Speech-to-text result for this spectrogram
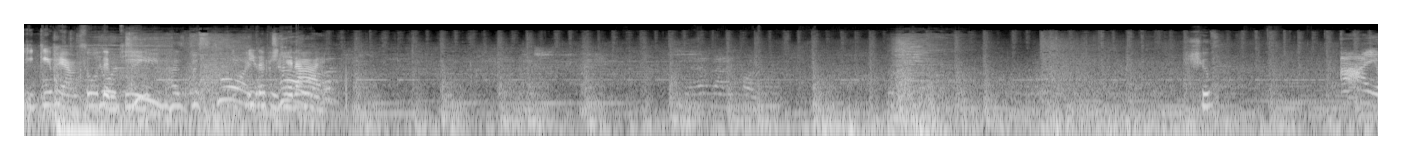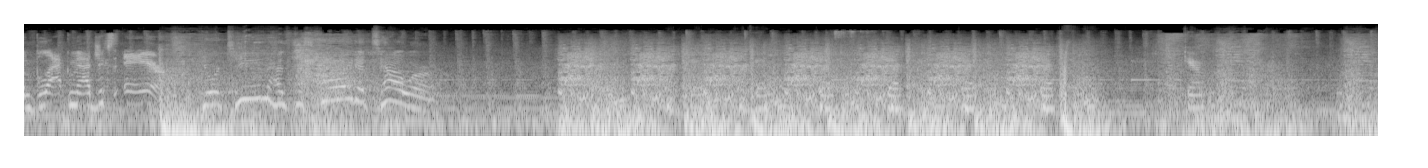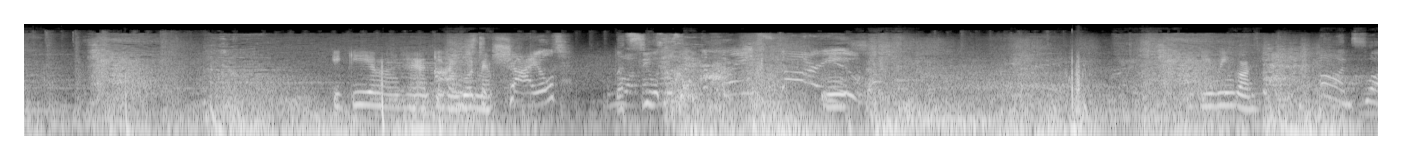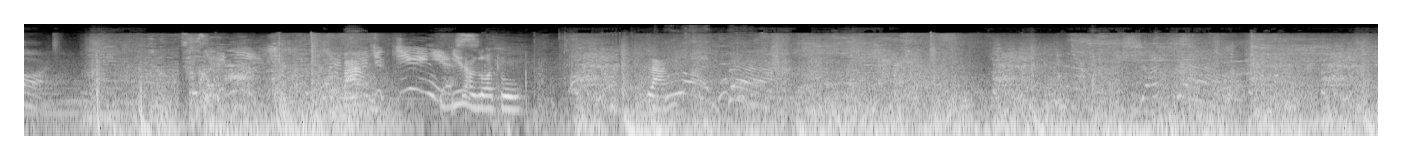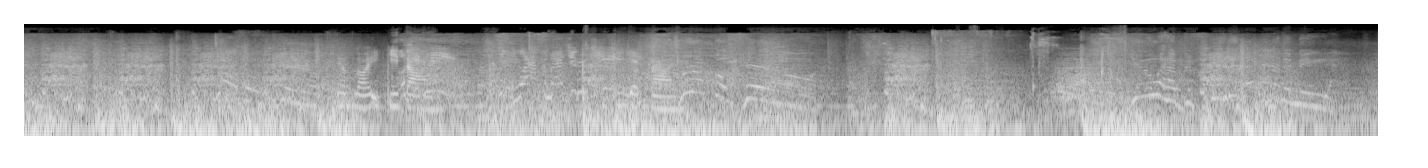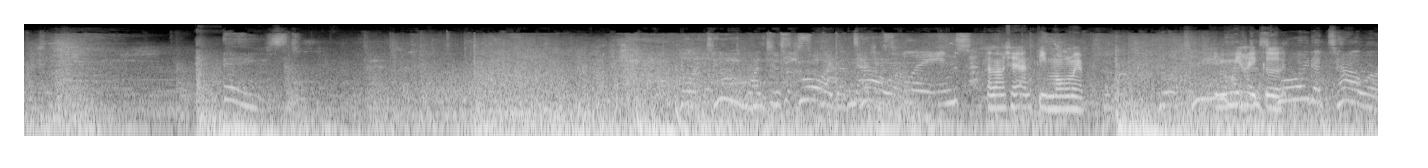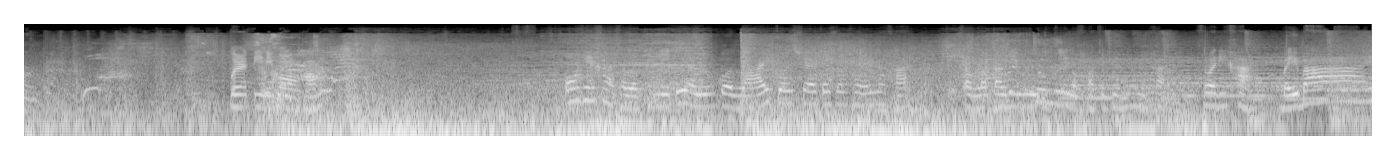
อีกี้พยายามสู้เต็ม Your ที่ team has destroyed อีจะ a พลิกให้ได้ tower. ชุบ I am black magic's heir. Your team has destroyed a tower. รวจ just แม a ป child. Let's see what will let the flames scar you. อีกี้วิ่งก่อน Onslaught. Black Bang. magic อีกี้ genius. ยบร้อยอีกี้ตาย Black magic อีเจ็บ genius. ตาย Triple kill. You have defeated an enemy. Aced. Your team has destroyed a Magic's tower. flames. กำลังใช้อันตีมองแมป Your team Yung may has hay good. destroyed a tower. เปิดอันตีในบ่อเขา โอเคค่ะสำหรับคลิปนี้ก็อย่าลืมกดไลค์กดแชร์กดซับสไครต์นะคะสำหรับการรีวิวที่เราขอจะเพียงเท่านี้ค่ะ สวัสดีค่ะ บ๊ายบาย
